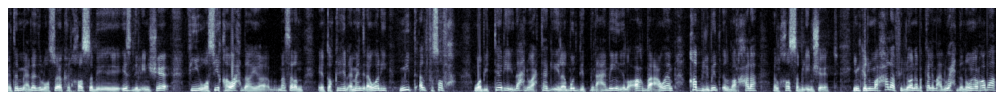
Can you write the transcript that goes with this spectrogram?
يتم إعداد الوثائق الخاصة بإذن الإنشاء في وثيقة واحدة هي مثلا تقرير الأمان الأولي 100 ألف صفحة وبالتالي نحن نحتاج إلى مدة من عامين إلى أربع أعوام قبل بدء المرحلة الخاصة بالإنشاءات. يمكن المرحلة في اللي أنا بتكلم على الوحدة النوويه الرابعة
